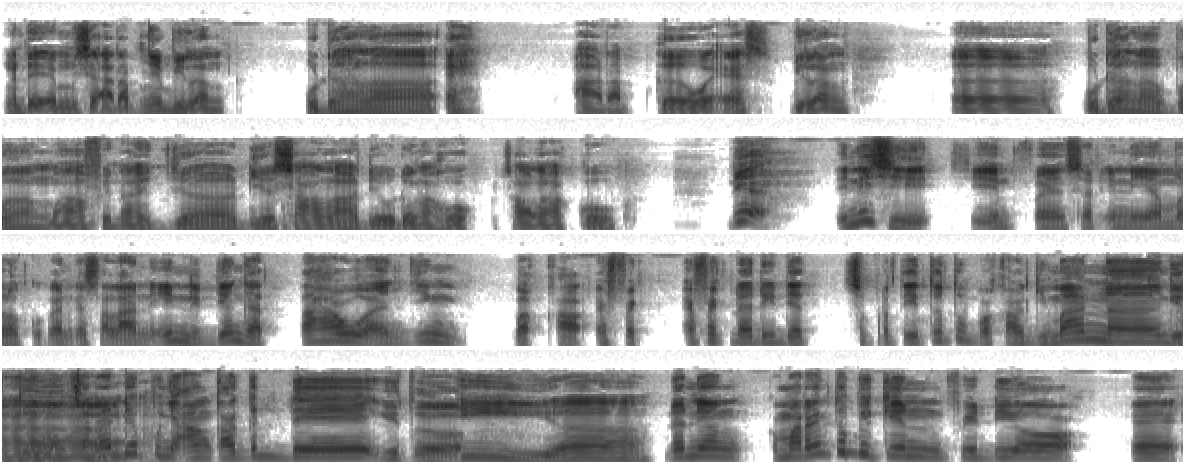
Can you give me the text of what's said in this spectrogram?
nge-DM si Arabnya bilang, udahlah, eh Arab ke WS bilang, eh udahlah bang, maafin aja, dia salah, dia udah ngaku salah aku. Ini si si influencer ini yang melakukan kesalahan ini dia nggak tahu anjing bakal efek efek dari dia seperti itu tuh bakal gimana gitu. Ah. Karena dia punya angka gede gitu. Iya, Dan yang kemarin tuh bikin video kayak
